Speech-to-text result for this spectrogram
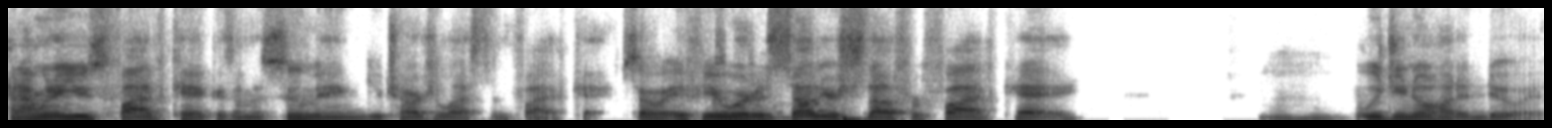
and I'm going to use 5K because I'm assuming you charge less than 5K. So if you mm-hmm. were to mm-hmm. sell your stuff for 5K, mm-hmm. would you know how to do it?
